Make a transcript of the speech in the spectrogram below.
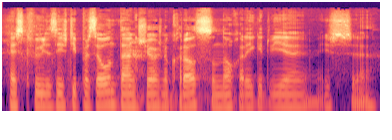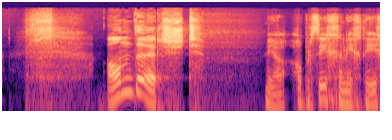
hast das Gefühl, es ist die Person, denkst ja, ist noch krass und nachher irgendwie ist es äh, anders. Ja, aber sicher nicht ich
